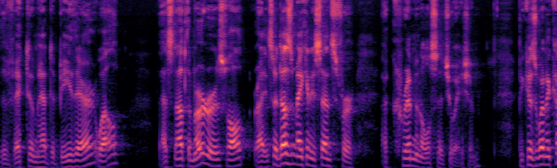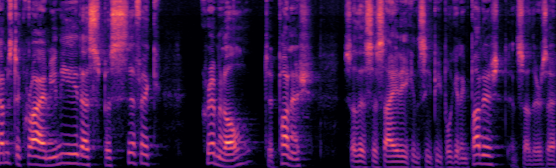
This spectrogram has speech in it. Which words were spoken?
The victim had to be there. Well, that's not the murderer's fault, right? So it doesn't make any sense for a criminal situation because when it comes to crime, you need a specific criminal to punish so that society can see people getting punished, and so there's a,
